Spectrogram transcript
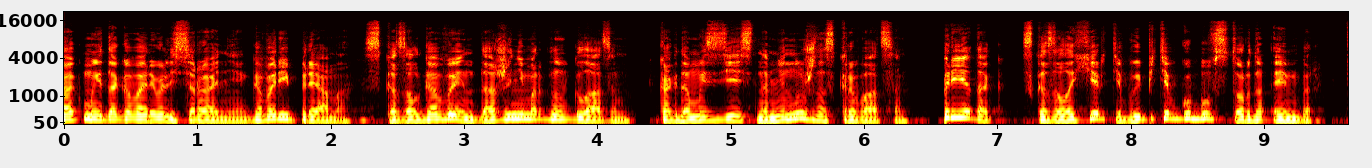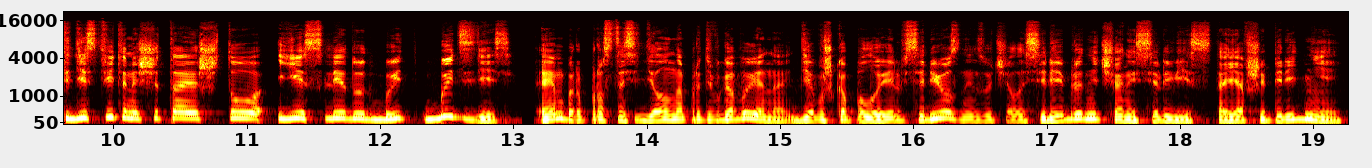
«Как мы и договаривались ранее. Говори прямо», — сказал Гавейн, даже не моргнув глазом. «Когда мы здесь, нам не нужно скрываться». «Предок», — сказала Херти, выпитив губу в сторону Эмбер. «Ты действительно считаешь, что ей следует быть, быть здесь?» Эмбер просто сидела напротив Гавена. Девушка-полуэльф серьезно изучала серебряный чайный сервиз, стоявший перед ней.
